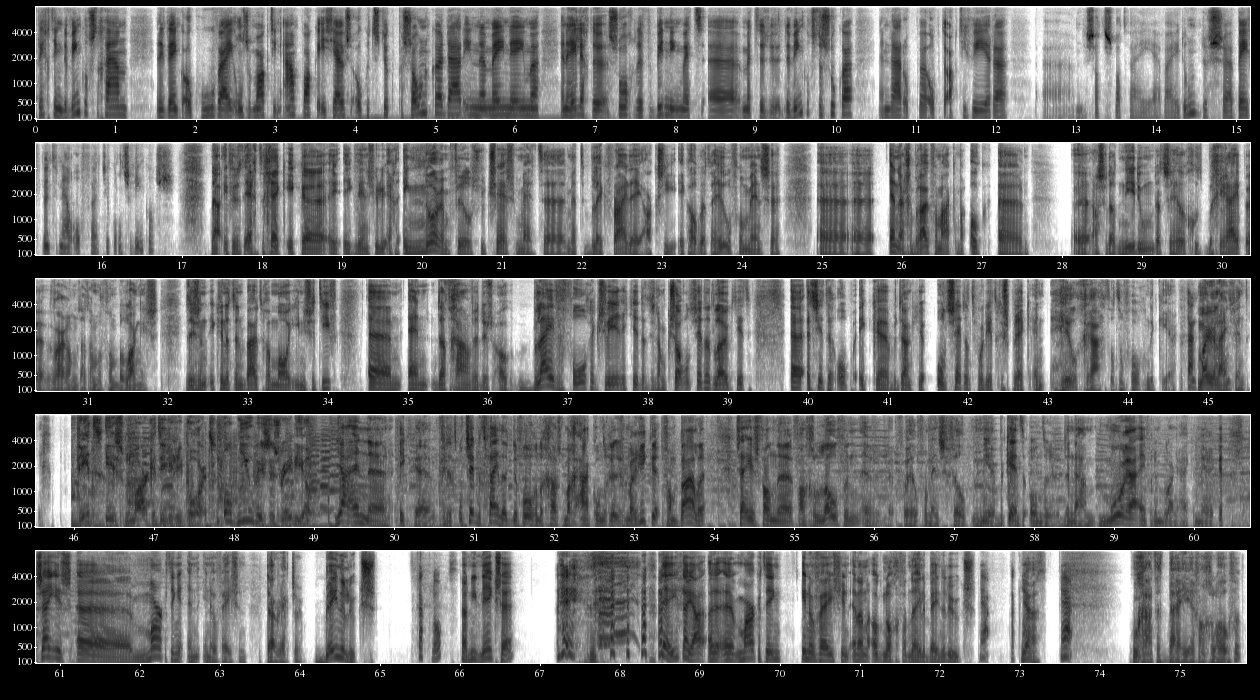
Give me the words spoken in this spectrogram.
richting de winkels te gaan. En ik denk ook hoe wij onze marketing aanpakken, is juist ook het stuk persoonlijke daarin meenemen. En heel erg de zorgen de verbinding met, met de, de winkels te zoeken en daarop op te activeren. Dus dat is wat wij, wij doen. Dus beef.nl of natuurlijk onze winkels. Nou, ik vind het echt te gek. Ik, ik, ik, wens jullie echt enorm veel succes met, met de Black Friday actie. Ik hoop dat er heel veel mensen en er gebruik van maken, maar ook uh, als ze dat niet doen, dat ze heel goed begrijpen waarom dat allemaal van belang is. Het is een, ik vind het een buitengewoon mooi initiatief. Uh, en dat gaan we dus ook blijven volgen. Ik zweer het je, dat is namelijk zo ontzettend leuk dit. Uh, het zit erop. Ik bedank je ontzettend voor dit gesprek en heel graag tot een volgende keer. Marjolein Ventrich. Dit is Marketing Report op Nieuw Business Radio. Ja, en uh, ik uh, vind het ontzettend fijn dat ik de volgende gast mag aankondigen. is Marieke van Balen. Zij is van, uh, van Geloven. voor heel veel mensen veel meer bekend onder de naam Mora. Een van hun belangrijke merken. Zij is Marketing en Innovation Director Benelux. Dat klopt. Nou, niet niks hè? Nee. nee, nou ja, marketing, innovation en dan ook nog van de hele Benelux. Ja, dat klopt. Ja. ja. Hoe gaat het bij Van Geloven?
